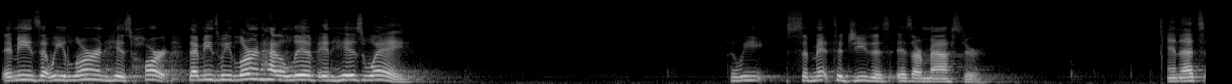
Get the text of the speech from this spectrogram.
It means that we learn His heart. That means we learn how to live in His way. So we submit to Jesus as our master. And that's,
